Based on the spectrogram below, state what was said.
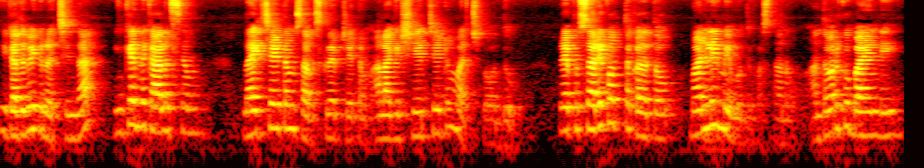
ఈ కథ మీకు నచ్చిందా? ఇంకెందుకు ఆలస్యం? లైక్ చేయటం సబ్స్క్రైబ్ చేయటం అలాగే షేర్ చేయటం మర్చిపోవద్దు. రేపు సరికొత్త కథతో మళ్ళీ మీ ముందుకు వస్తాను. అంతవరకు బాయండి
